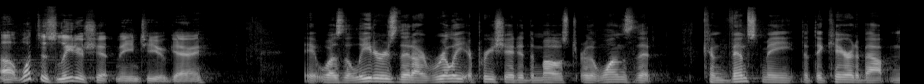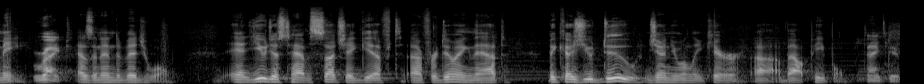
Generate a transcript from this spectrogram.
Uh, what does leadership mean to you, Gary? It was the leaders that I really appreciated the most are the ones that convinced me that they cared about me Right. as an individual. And you just have such a gift uh, for doing that because you do genuinely care uh, about people. Thank you.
